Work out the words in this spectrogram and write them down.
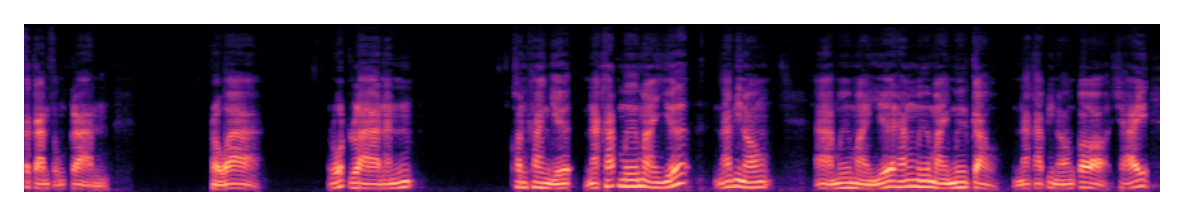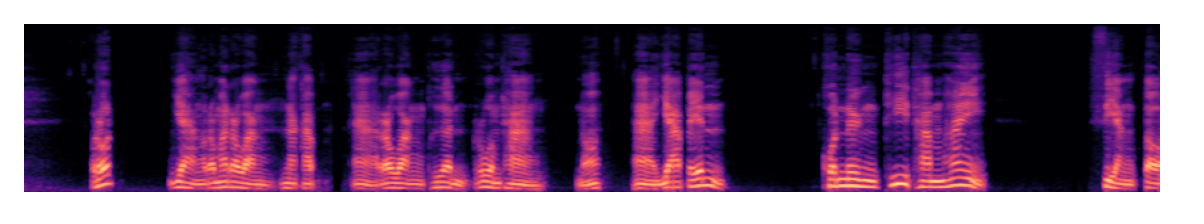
ศกาลสงกรานต์เพราะว่ารถลานั้นค่อนข้างเยอะนะครับ มือใหม่เยอะนะพี่น้อง อ่ามือใหม่เยอะทั้งมือใหม่มือเก่านะครับ พี่น้องก็ใช้รถอย่างระมัดระวังนะครับอ่าระวังเพื่อนร่วมทางเนาะอ่าอย่าเป็นคนหนึ่งที่ทำให้เสี่ยงต่อ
